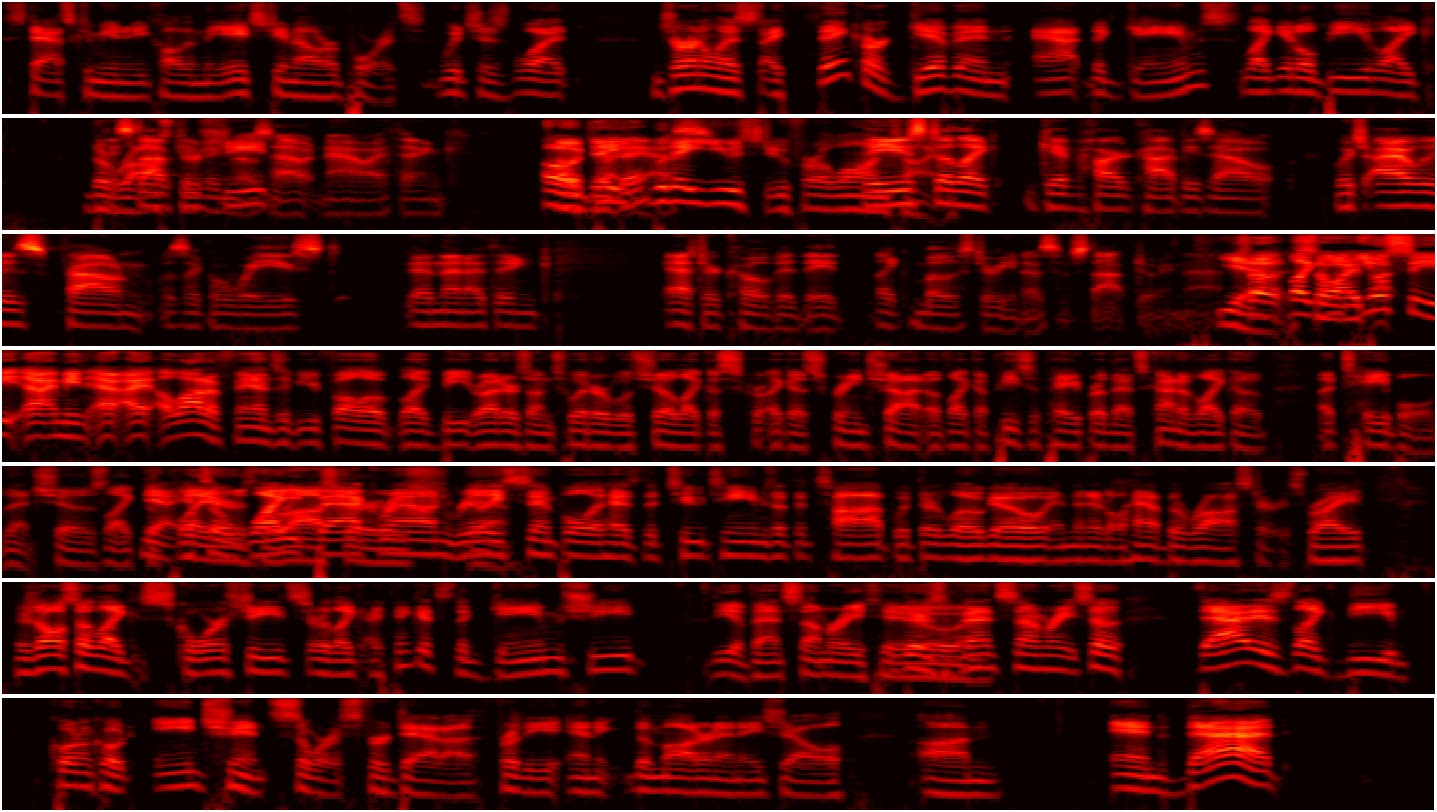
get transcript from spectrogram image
stats community call them the HTML reports, which is what journalists I think are given at the games. Like it'll be like the They roster giving sheet. those out now. I think Oh, Oh, they, did they? well, they used to for a long they time. used to like give hard copies out, which I always found was like a waste. And then I think after COVID, they like most arenas have stopped doing that. yeah. So like so I, you'll see. I mean, I, a lot of fans, if you follow like beat writers on Twitter, will show like a sc- like a screenshot of like a piece of paper that's kind of like a, a table that shows like the yeah, players, it's a white the background, really Yeah. simple. It has the two teams at the top with their logo, and then it'll have the rosters. Right. There's also like score sheets, or like I think it's the game sheet the event summary too. There's and- event summary. So that is like the quote unquote ancient source for data for the N- the modern NHL, um, and that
